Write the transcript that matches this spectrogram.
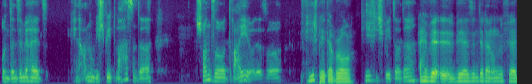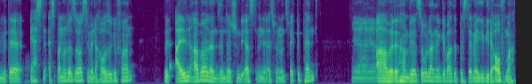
Und dann sind wir halt, keine Ahnung, wie spät war es denn da? Schon so drei oder so. Viel später, Bro. Viel, viel später, oder? Äh, wir, wir sind ja dann ungefähr mit der ersten S-Bahn oder so, sind wir nach Hause gefahren. Mit allen aber, dann sind halt schon die ersten in der S-Bahn uns weggepennt. Ja, ja. Aber dann haben wir so lange gewartet, bis der Maggie wieder aufmacht.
